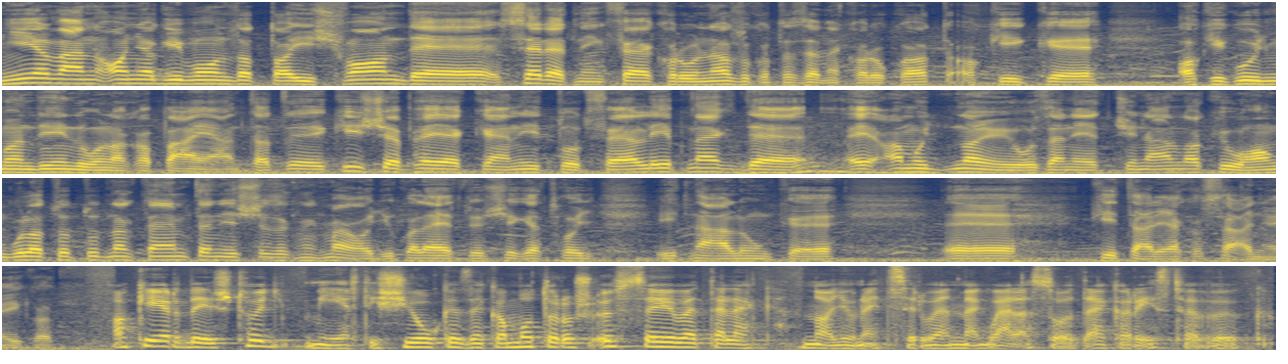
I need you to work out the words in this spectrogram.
Nyilván anyagi vonzata is van, de szeretnénk felkarolni azokat a zenekarokat, akik, eh, akik úgymond indulnak a pályán. Tehát eh, kisebb helyeken itt-ott fellépnek, de eh, amúgy nagyon jó zenét csinálnak, jó hangulatot tudnak teremteni, és ezeknek megadjuk a lehetőséget, hogy itt nálunk kitárják a szárnyaikat. A kérdést, hogy miért is jók ezek a motoros összejövetelek, nagyon egyszerűen megválaszolták a résztvevők.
